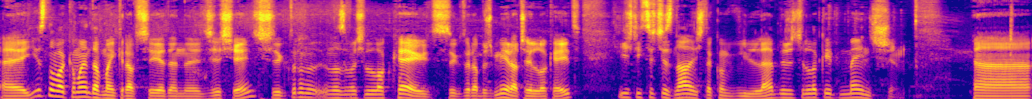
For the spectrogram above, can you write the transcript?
E, jest nowa komenda w Minecrafcie 1.10, która nazywa się Locate, która brzmi raczej Locate. Jeśli chcecie znaleźć taką willę, bierzecie Locate Mansion. E,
